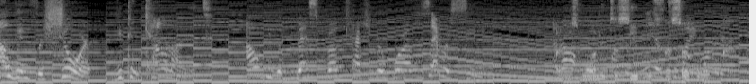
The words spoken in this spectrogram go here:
I'll win for sure. You can count on it. I'll be the best bug catcher the world has ever seen. I just wanted to see Professor Oak.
